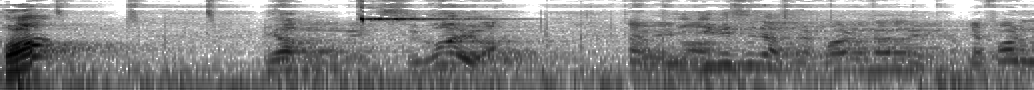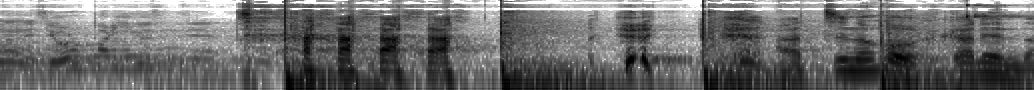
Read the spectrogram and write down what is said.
わいやすごいわ。イギリスじゃファウルにならないよ。いやファウルなんです。ヨーロッパリーグは全然。あっちの方吹かれんだ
